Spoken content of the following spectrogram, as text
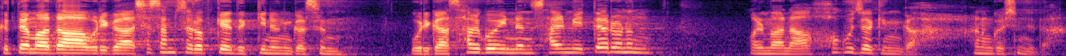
그때마다 우리가 새삼스럽게 느끼는 것은 우리가 살고 있는 삶이 때로는 얼마나 허구적인가 하는 것입니다.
